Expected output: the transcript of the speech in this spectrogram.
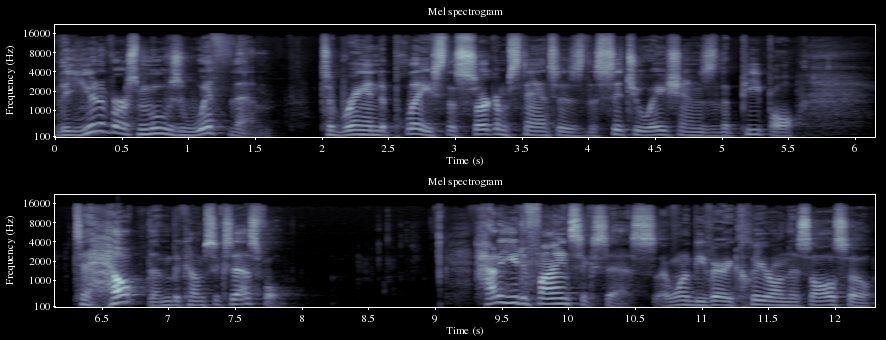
the universe moves with them to bring into place the circumstances, the situations, the people to help them become successful. How do you define success? I want to be very clear on this also.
